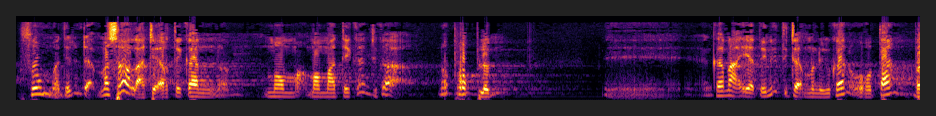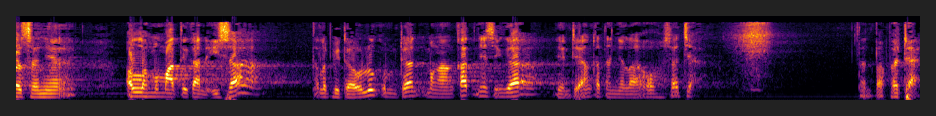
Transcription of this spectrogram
summa. Jadi tidak masalah diartikan mem mematikan juga no problem. Eh, karena ayat ini tidak menunjukkan urutan bahasanya Allah mematikan Isa terlebih dahulu kemudian mengangkatnya sehingga yang diangkat hanyalah roh saja tanpa badan.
